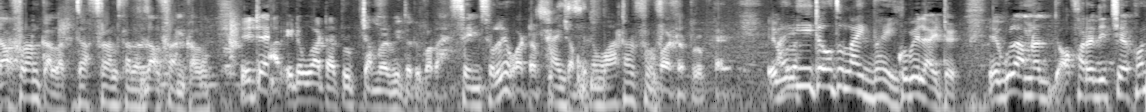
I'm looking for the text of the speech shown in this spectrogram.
জাফরান কালার জাফরান কালার জাফরান কালার এটা আর এটা ওয়াটারপ্রুফ চামড়ার ভিতরে করা। সেম সোলে ওয়াটারপ্রুফ চামড়া। ওয়াটারপ্রুফ ওয়াটারপ্রুফ হ্যাঁ। এগুলো এটাও তো লাইট ভাই। খুবই লাইটেড এগুলো আমরা অফারে দিচ্ছি এখন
